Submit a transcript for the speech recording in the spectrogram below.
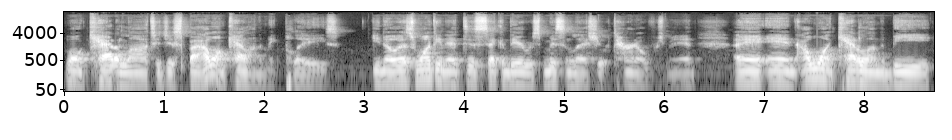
want Catalon to just spy. I want Catalon to make plays. You know, that's one thing that this secondary was missing last year with turnovers, man, and, and I want Catalon to be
